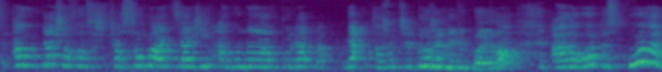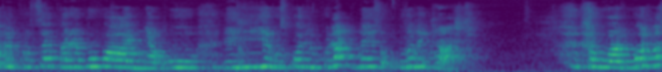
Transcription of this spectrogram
цікаво те, що хоча сама ця жінка вона м'яко кажучи, дуже не любила. Але от спогади про це перебування у її в неї були найкращі. От, можна,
